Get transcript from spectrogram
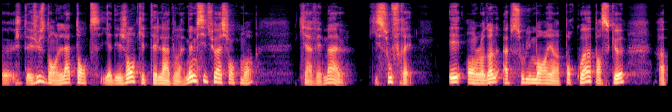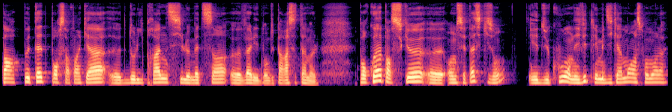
euh, j'étais juste dans l'attente. Il y a des gens qui étaient là, dans la même situation que moi, qui avaient mal, qui souffraient. Et on leur donne absolument rien. Pourquoi? Parce que, à part peut-être pour certains cas, euh, doliprane si le médecin euh, valide, donc du paracétamol. Pourquoi? Parce que on ne sait pas ce qu'ils ont, et du coup, on évite les médicaments à ce moment-là.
